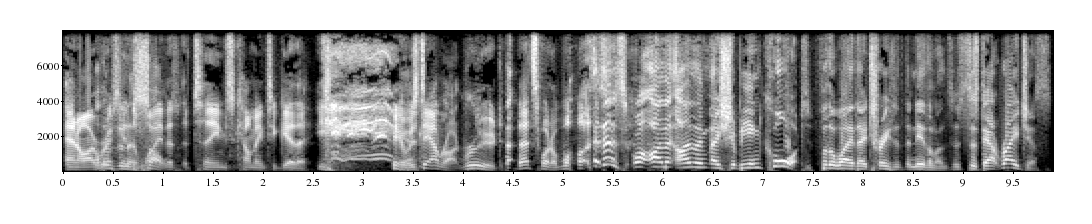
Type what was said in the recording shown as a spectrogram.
and I oh, reckon the assault. way that the team's coming together, it was downright rude. That's what it was. It is. Well, I, th- I think they should be in court for the way they treated the Netherlands. It's just outrageous.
